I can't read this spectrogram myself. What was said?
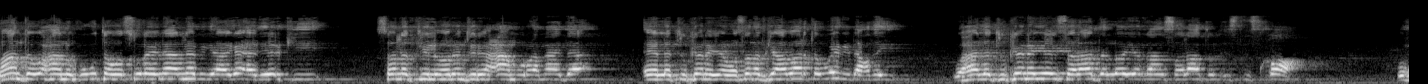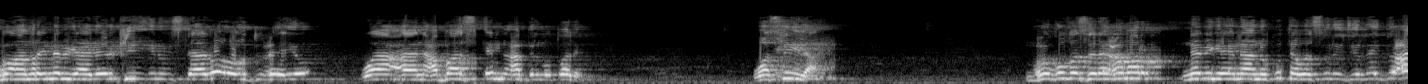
maanta waxaanu kugu tawasulaynaa nebigaaga adeerkii sannadkii la odhan jiray caamu ramaada ee la tukanaya waa sannadkii abaarta weyni dhacday waxaa la tukanayey salaada loo yaqaan salaatu listisqaa wuxuu amray nebiga adeerkii inuu istaago oo u duceeyo waa cabaas ibnu cabdilmualib wasiila muxuu ku fasiray cumar nebigeennaanu ku tawasuli jirnay duca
